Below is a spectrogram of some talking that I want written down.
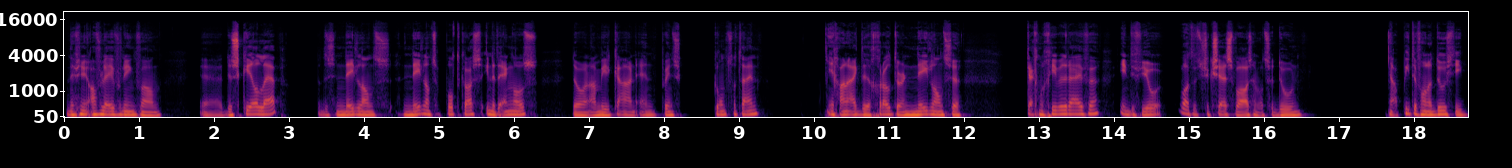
er is nu een aflevering van uh, de Skill Lab. Dat is een, Nederlands, een Nederlandse podcast in het Engels... door een Amerikaan en Prins Constantijn. Die gaan eigenlijk de grotere Nederlandse technologiebedrijven interviewen. Wat het succes was en wat ze doen. Nou, Pieter van der Does die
